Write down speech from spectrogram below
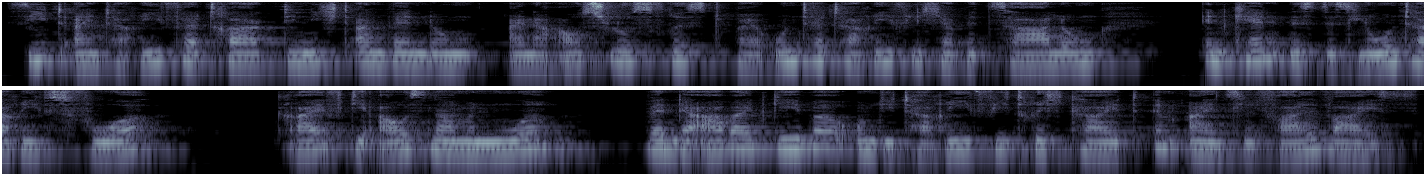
Sieht ein Tarifvertrag die Nichtanwendung einer Ausschlussfrist bei untertariflicher Bezahlung in Kenntnis des Lohntarifs vor, greift die Ausnahme nur, wenn der Arbeitgeber um die Tarifwidrigkeit im Einzelfall weiß.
